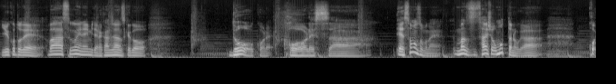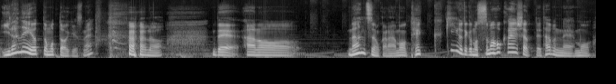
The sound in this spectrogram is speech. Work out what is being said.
いうことでわあすごいねみたいな感じなんですけどどうこれ？これさえそもそもねまず最初思ったのがこれいらねえよって思ったわけですね。あので、あのなんつうのかな、もうテック企業というか、もうスマホ会社って多分ね、もう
